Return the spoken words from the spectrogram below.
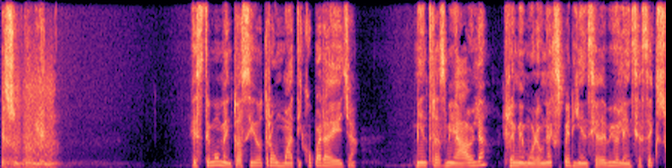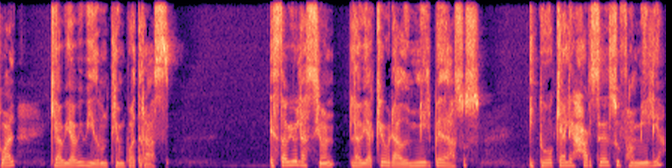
es su problema. Este momento ha sido traumático para ella. Mientras me habla, rememora una experiencia de violencia sexual que había vivido un tiempo atrás. Esta violación la había quebrado en mil pedazos y tuvo que alejarse de su familia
